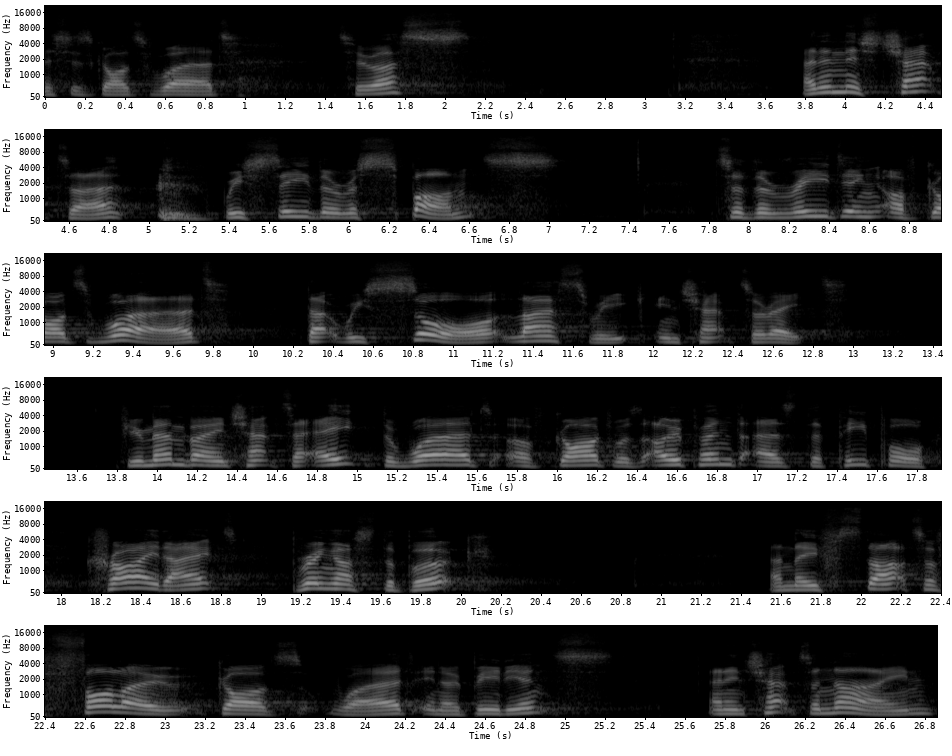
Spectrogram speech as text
This is God's word to us. And in this chapter, we see the response to the reading of God's word that we saw last week in chapter 8. If you remember in chapter 8, the word of God was opened as the people cried out, Bring us the book. And they start to follow God's word in obedience. And in chapter 9,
